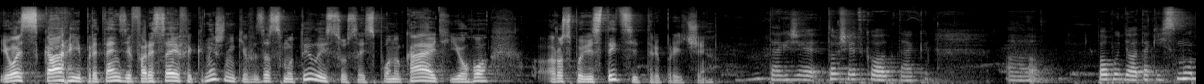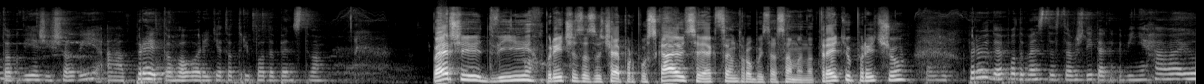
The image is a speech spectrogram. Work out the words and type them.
І ось скарги і претензії фарисеїв і книжників засмутили Ісуса і спонукають його розповісти ці три притчі. Takže to všetko tak uh, pobudilo taký smútok v Ježišovi a preto hovorí tieto tri podobenstva. Перші дві притчі зазвичай пропускаються, і акцент робиться саме на третю притчу. Takže prvé dve podobenstva sa vždy tak vynechávajú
